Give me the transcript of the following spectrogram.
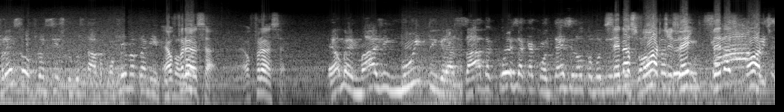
França ou o Francisco, Gustavo? Confirma para mim, É o favor. França, é o França. É uma imagem muito engraçada, coisa que acontece no automobilismo. Cenas fortes, hein? Cenas fortes.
